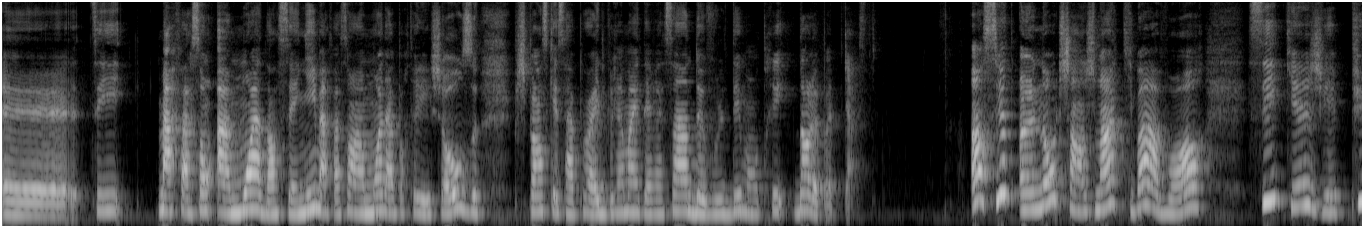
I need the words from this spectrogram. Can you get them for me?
euh, tu sais, ma façon à moi d'enseigner, ma façon à moi d'apporter les choses. Puis je pense que ça peut être vraiment intéressant de vous le démontrer dans le podcast. Ensuite, un autre changement qui va avoir, c'est que je vais plus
